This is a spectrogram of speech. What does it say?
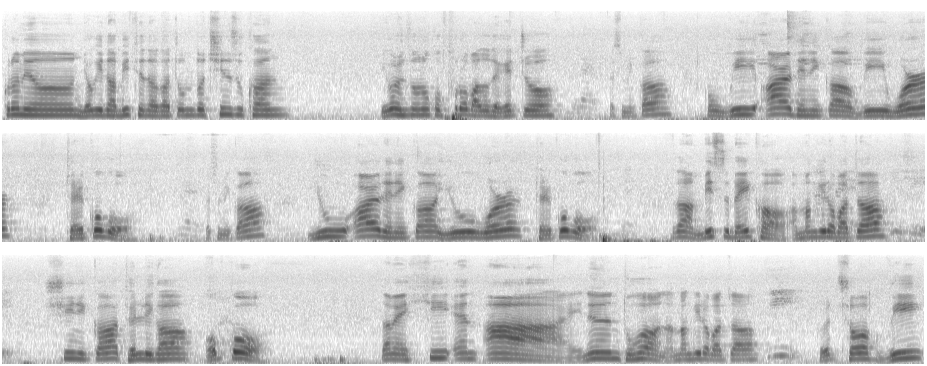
그러면 여기다 밑에다가 좀 더 친숙한 이걸 써놓고 풀어봐도 되겠죠 네. 됐습니까? 그럼 we are 되니까 we were 될 거고 네. 됐습니까? you are 되니까 you were 될 거고 그 다음 미스 베이커 안만 길어봤자 she니까 될 리가 없고 그 다음에 he and I는 도헌 안만 길어봤자 We. 그렇죠 we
